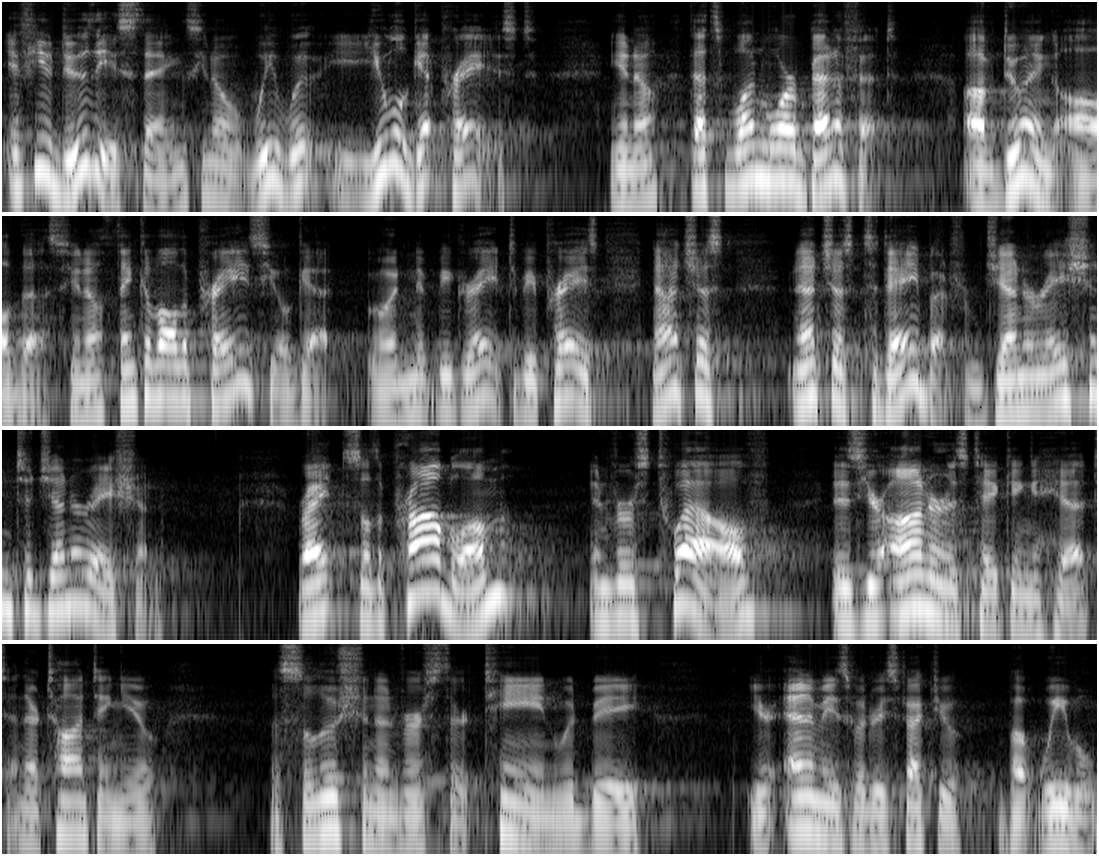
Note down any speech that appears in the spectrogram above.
if you do these things, you know, we, we you will get praised. You know, that's one more benefit of doing all this. You know, think of all the praise you'll get. Wouldn't it be great to be praised not just not just today, but from generation to generation? Right? So the problem in verse 12 is your honor is taking a hit and they're taunting you. The solution in verse 13 would be your enemies would respect you, but we will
